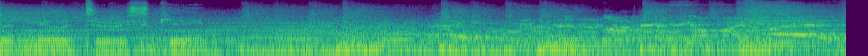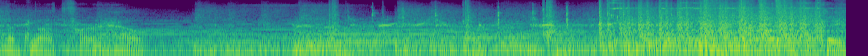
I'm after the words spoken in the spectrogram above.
The militaries came, but not for help. They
